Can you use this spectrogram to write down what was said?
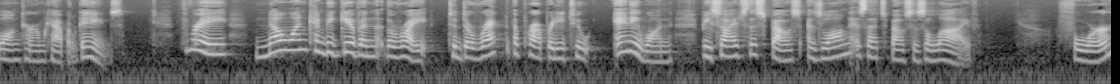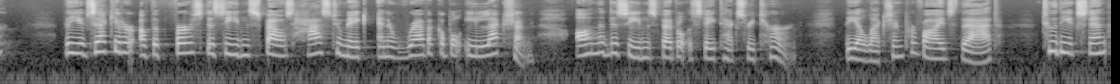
long term capital gains. Three, no one can be given the right to direct the property to anyone besides the spouse as long as that spouse is alive. Four, the executor of the first decedent spouse has to make an irrevocable election on the decedent's federal estate tax return. The election provides that, to the extent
